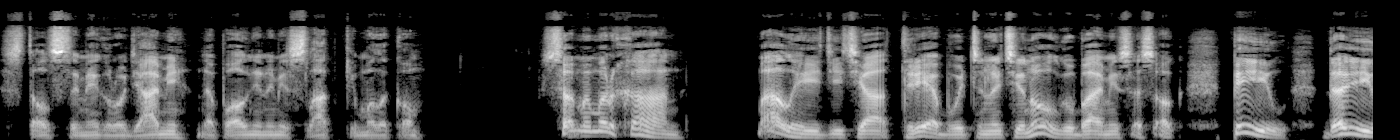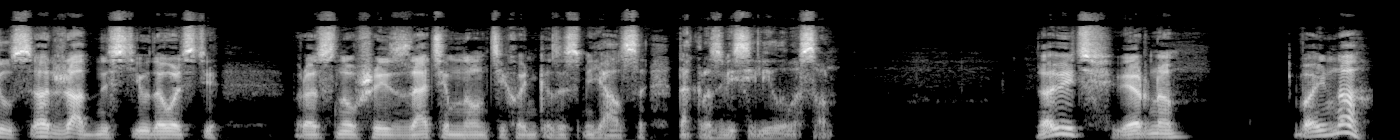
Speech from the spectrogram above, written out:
с толстыми грудями, наполненными сладким молоком. Сам Эмархан Малое дитя требовательно тянул губами сосок, пил, давился от жадности и удовольствия. Проснувшись затемно, он тихонько засмеялся, так развеселил его сон. А ведь верно, война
